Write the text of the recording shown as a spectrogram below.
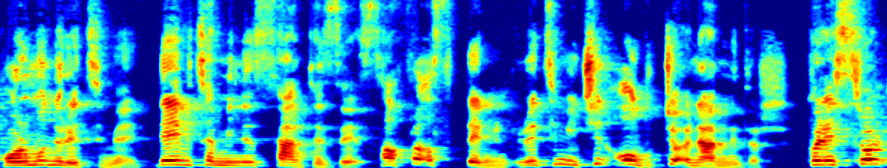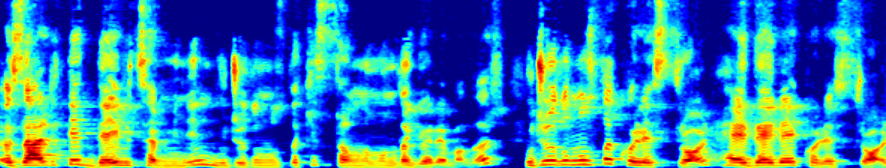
hormon üretimi, D vitaminin sentezi, safra asitlerinin üretimi için oldukça önemlidir. Kolesterol özellikle D vitaminin vücudumuzdaki salınımında görev alır. Vücudumuzda kolesterol, HDL kolesterol,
